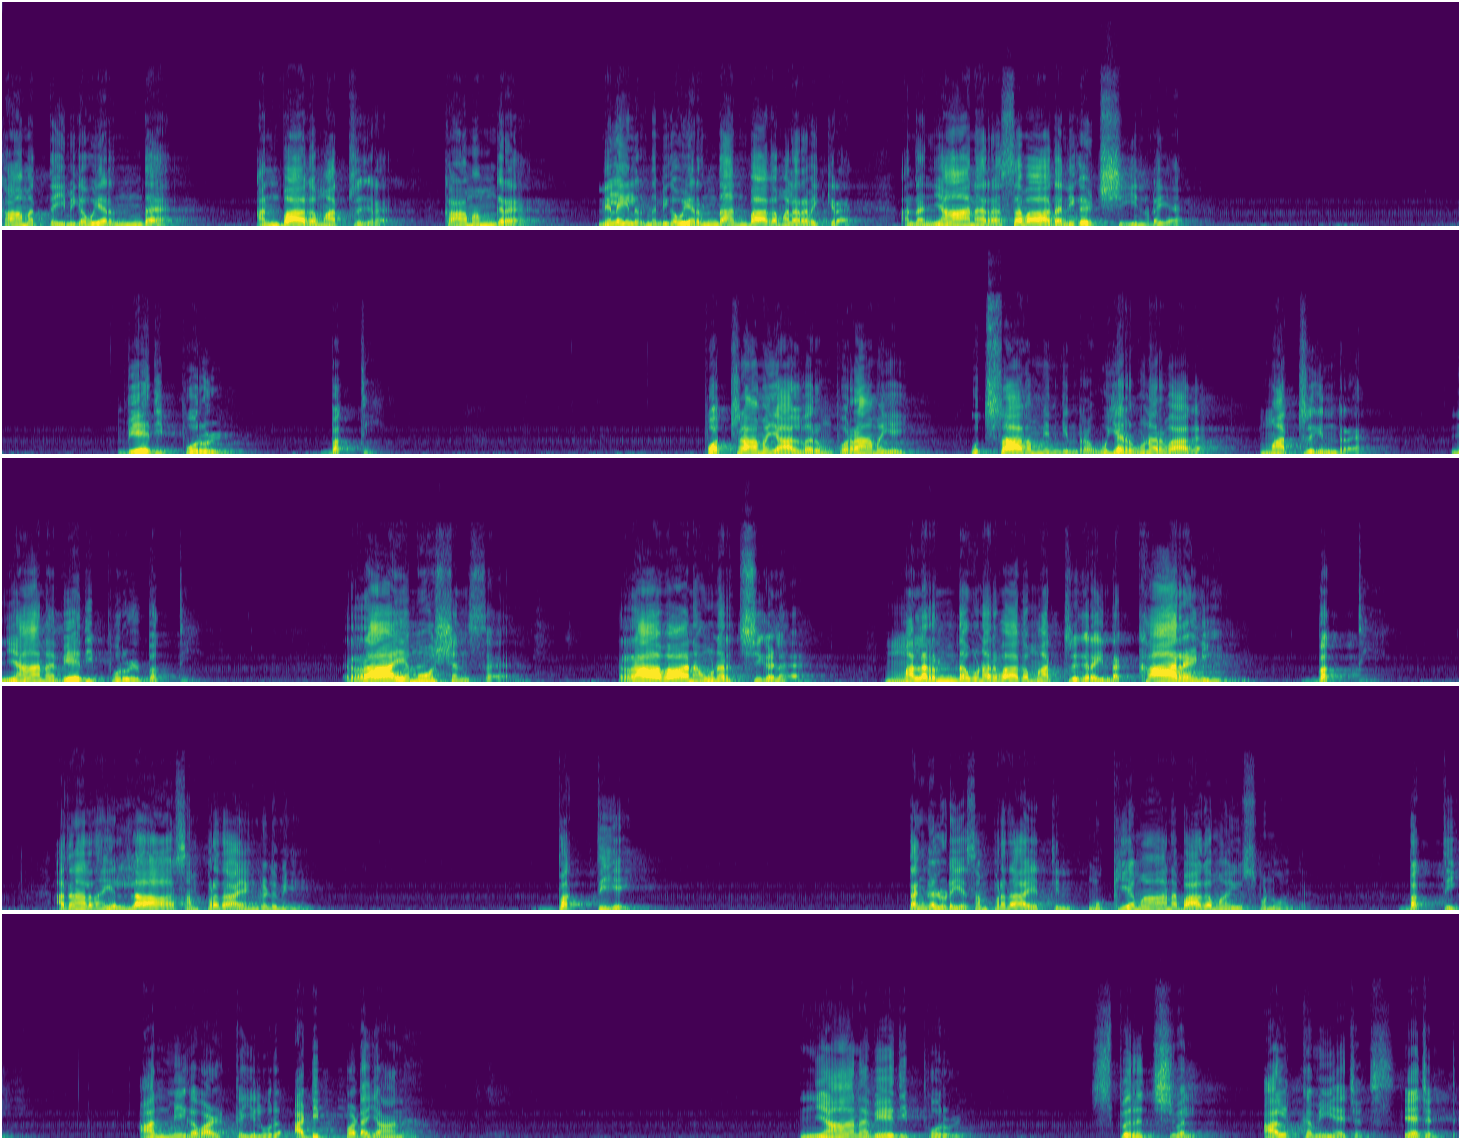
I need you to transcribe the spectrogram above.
காமத்தை மிக உயர்ந்த அன்பாக மாற்றுகிற காமங்கிற நிலையிலிருந்து மிக உயர்ந்த அன்பாக மலர வைக்கிற அந்த ஞான ரசவாத நிகழ்ச்சியினுடைய வேதிப்பொருள் பக்தி. போற்றாமையால் வரும் பொறாமையை உற்சாகம் என்கின்ற உயர் உணர்வாக மாற்றுகின்ற ஞான வேதிப்பொருள் பக்தி. ரா எமோஷன்ஸை ராவான உணர்ச்சிகளை மலர்ந்த உணர்வாக மாற்றுகிற இந்த காரணி பக்தி. அதனால தான் எல்லா சம்பிரதாயங்களுமே பக்தியை தங்களுடைய சம்பிரதாயத்தின் முக்கியமான பாகமாக யூஸ் பண்ணுவாங்க. பக்தி. ஆன்மீக வாழ்க்கையில் ஒரு அடிப்படையான ஞான வேதிப்பொருள் ஸ்பிரிச்சுவல் ஆல்கமி ஏஜென்ட்ஸ் ஏஜென்ட்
